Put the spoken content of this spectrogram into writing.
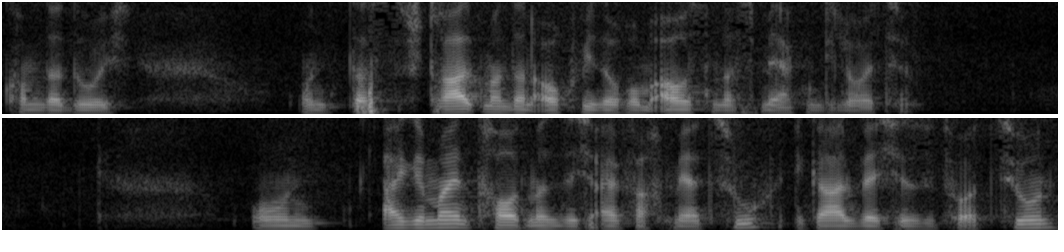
komme da durch. Und das strahlt man dann auch wiederum aus und das merken die Leute. Und allgemein traut man sich einfach mehr zu, egal welche Situation.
